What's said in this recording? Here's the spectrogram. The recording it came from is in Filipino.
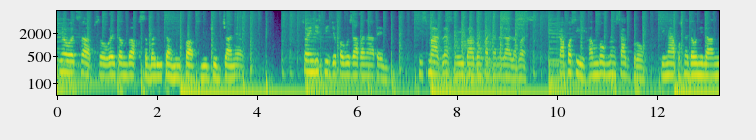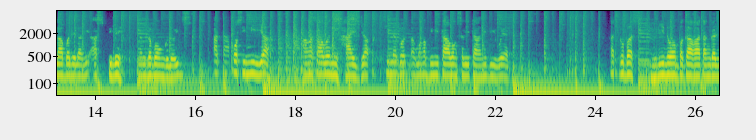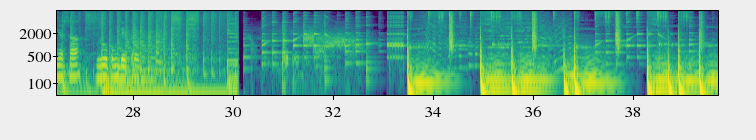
Yo, what's up? So, welcome back sa Balitang Hip Hop YouTube channel. So, in this video, pag-usapan natin, si Smaglas may bagong kanta na lalabas. Tapos si Hambog ng Sagpro, tinapos na daw nila ang laban nila ni Aspile ng The Mongoloids. At tapos si Mia, ang asawa ni Hijack, sinagot ang mga binitawang salita ni Beware. At gubas, nilinaw ang pagkakatanggal niya sa grupong Death Threat.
